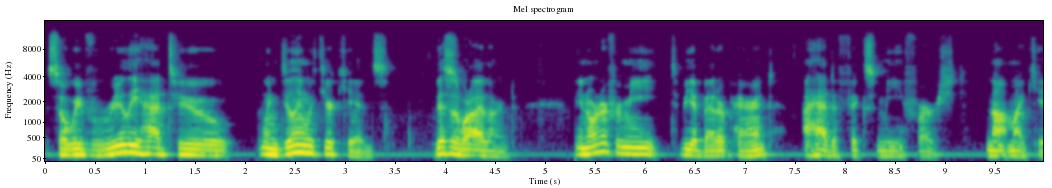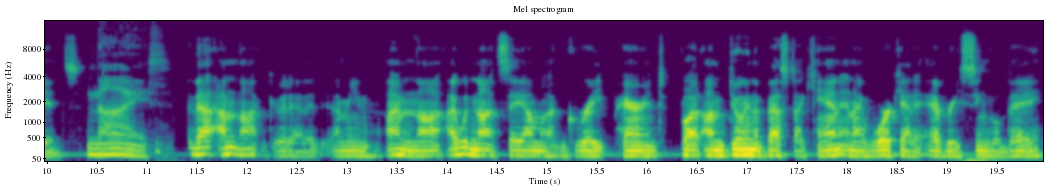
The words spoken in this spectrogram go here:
So we've really had to, when dealing with your kids, this is what I learned. In order for me to be a better parent, I had to fix me first, not my kids. Nice. That I'm not good at it. I mean, I'm not, I would not say I'm a great parent, but I'm doing the best I can and I work at it every single day.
